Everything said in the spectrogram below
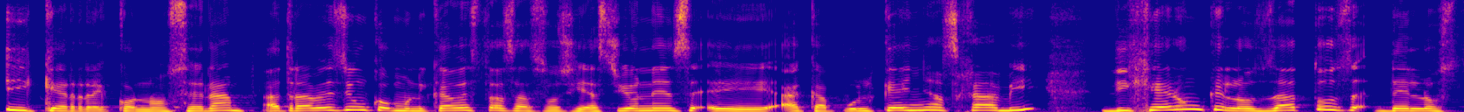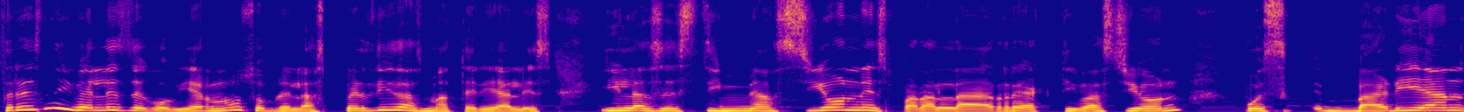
y que reconocerá. A través de un comunicado, estas asociaciones eh, acapulqueñas, Javi, dijeron que los datos de los tres niveles de gobierno sobre las pérdidas materiales y las estimaciones para la reactivación, pues varían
